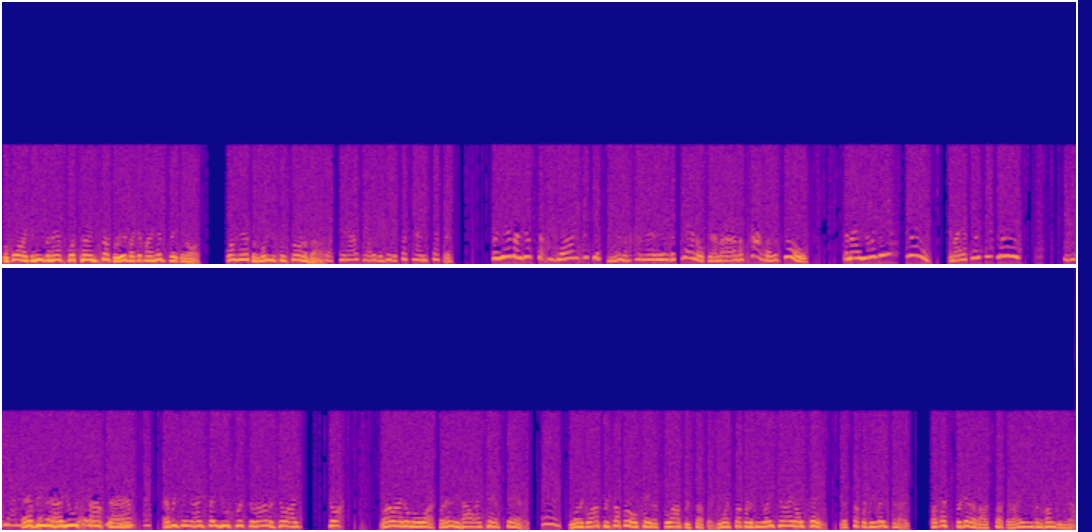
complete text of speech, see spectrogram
before I can even ask what time supper is, I get my head taken off. What happened? What are you so sore about? In the house, now we can think of what time supper. For him, I'm just something blowing in the kitchen. I'm a, I'm a, the can opener. I'm a, I'm a pot on the stove. Am I a human being? No. Am I a person? No. Abby, now you stop that. Everything I say you twist around until I... Till I... Well, I don't know what, but anyhow, I can't stand it. You want to go out for supper? Okay, let's go out for supper. You want supper to be late tonight? Okay, let supper be late tonight. But let's forget about supper. I ain't even hungry now.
